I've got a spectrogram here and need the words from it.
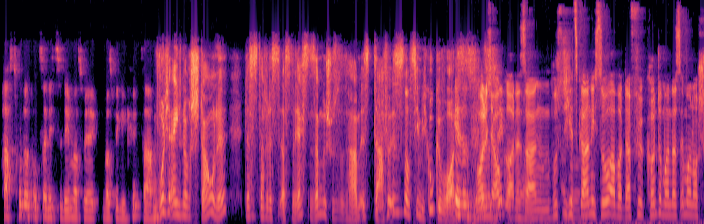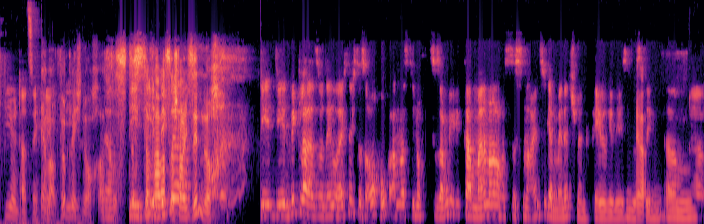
passt hundertprozentig zu dem, was wir, was wir gekriegt haben. Obwohl ich eigentlich noch staune, dass es dafür, dass sie aus den Resten zusammengeschustert haben, ist, dafür ist es noch ziemlich gut geworden. Ist es, Wollte ich auch gerade sagen. Wusste ich jetzt also gar nicht so, aber dafür konnte man das immer noch spielen tatsächlich. Ja, aber wirklich die, noch. Also ja. das, das, die, das, da war was erstaunlich Sinn noch. Die, die Entwickler, also denen rechne ich das auch hoch an, was die noch zusammengekriegt haben. Meiner Meinung nach ist das ein einziger Management-Fail gewesen, das ja. Ding. Ähm, ja.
